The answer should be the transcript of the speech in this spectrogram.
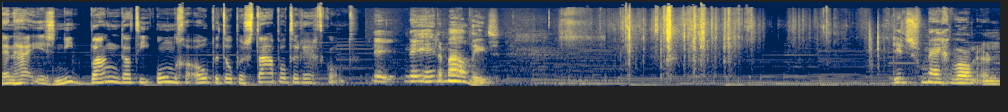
En hij is niet bang dat hij ongeopend op een stapel terechtkomt. Nee, nee, helemaal niet. Dit is voor mij gewoon een.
